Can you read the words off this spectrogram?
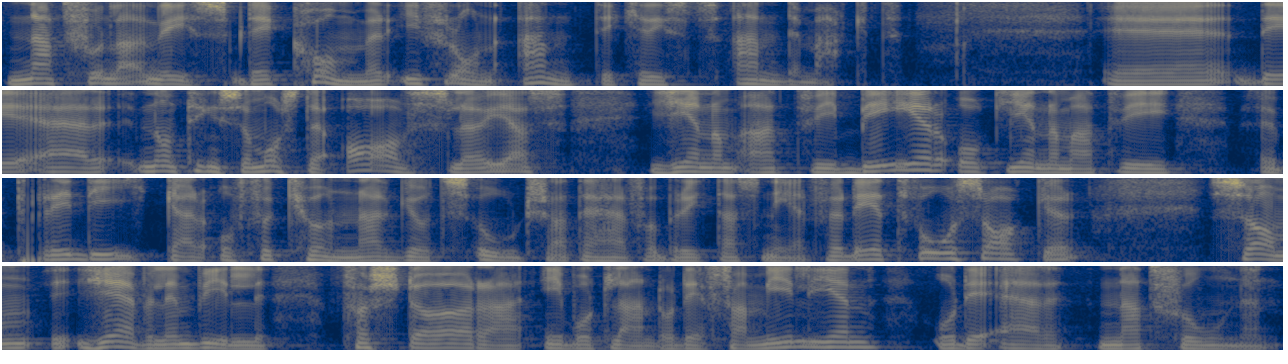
nationalism det kommer ifrån antikrists andemakt. Eh, det är någonting som måste avslöjas genom att vi ber och genom att vi eh, predikar och förkunnar Guds ord så att det här får brytas ner. För det är två saker som djävulen vill förstöra i vårt land och det är familjen och det är nationen.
